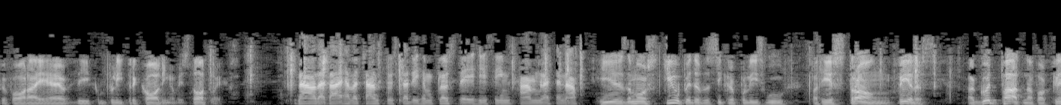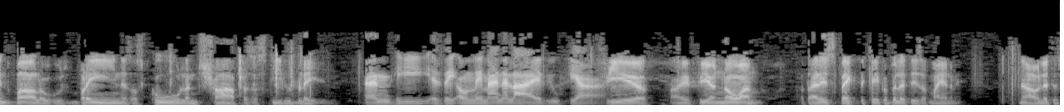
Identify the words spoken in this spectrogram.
before I have the complete recording of his thought waves. now that I have a chance to study him closely, he seems harmless enough. He is the most stupid of the secret police, Wu, but he is strong, fearless, a good partner for Clint Barlow, whose brain is as cool and sharp as a steel blade. And he is the only man alive you fear. Fear? I fear no one, but I respect the capabilities of my enemy. Now, let us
